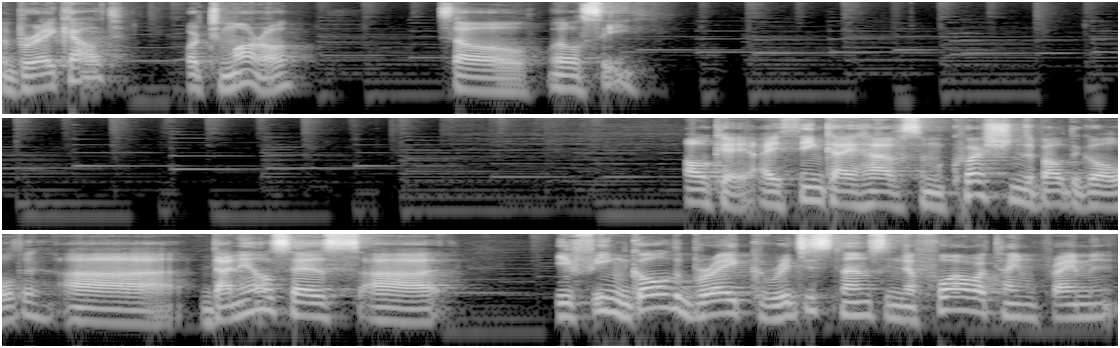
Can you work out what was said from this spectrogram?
a breakout or tomorrow. So we'll see. Okay, I think I have some questions about the gold. Uh, Daniel says, uh, if in gold break resistance in a 4-hour time frame,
